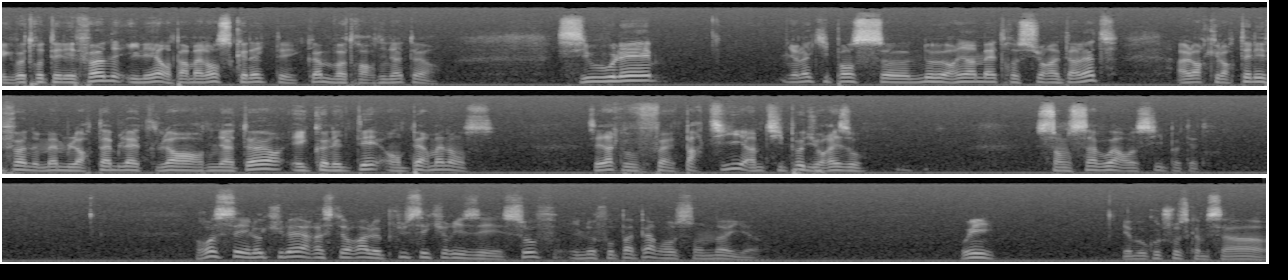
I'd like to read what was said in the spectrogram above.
Et que votre téléphone, il est en permanence connecté, comme votre ordinateur. Si vous voulez, il y en a qui pensent euh, ne rien mettre sur Internet, alors que leur téléphone, même leur tablette, leur ordinateur est connecté en permanence. C'est-à-dire que vous faites partie un petit peu du réseau. Sans le savoir aussi peut-être. Rossé, l'oculaire restera le plus sécurisé, sauf il ne faut pas perdre son œil. Oui, il y a beaucoup de choses comme ça.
